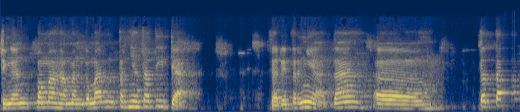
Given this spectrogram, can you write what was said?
dengan pemahaman kemarin ternyata tidak. Jadi ternyata eh, tetap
